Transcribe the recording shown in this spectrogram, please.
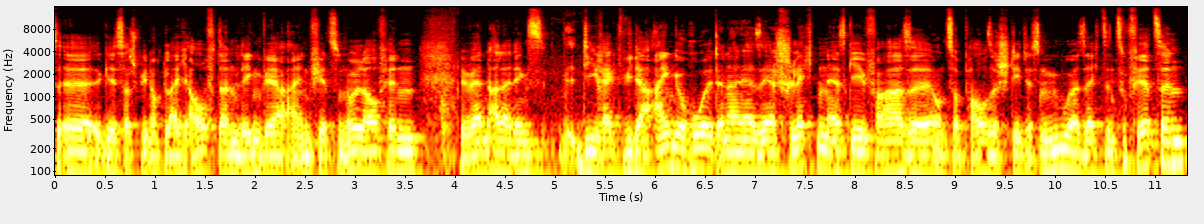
äh, geht das Spiel noch gleich auf. Dann legen wir einen 4 zu 0 Lauf hin. Wir werden allerdings direkt wieder eingeholt in einer sehr schlechten SG-Phase und zur Pause steht es nur 16 zu 14.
